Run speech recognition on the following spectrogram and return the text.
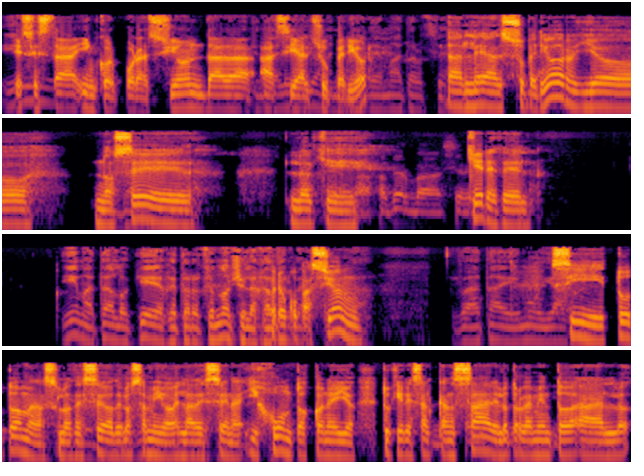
es esta incorporación dada hacia el superior. Darle al superior, yo no sé lo que quieres de él. Preocupación. Si tú tomas los deseos de los amigos en la decena y juntos con ellos tú quieres alcanzar el otorgamiento al,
